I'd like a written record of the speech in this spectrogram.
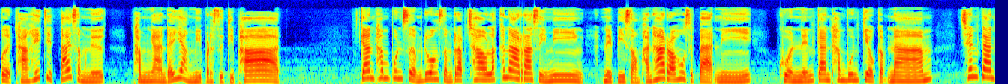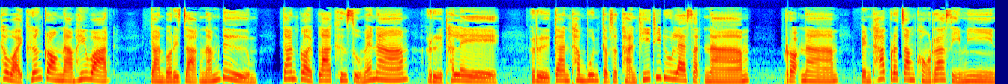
เปิดทางให้จิตใต้สำนึกทำงานได้อย่างมีประสิทธิภาพ การทำบุญเสริมดวงสำหรับชาวลัคนาราศีมีนในปี 2568 นี้ ควรเน้นการทำบุญเกี่ยวกับน้ำ เช่นการถวายเครื่องกรองน้ำให้วัด การบริจาคน้ำดื่ม การปล่อยปลาคืนสู่แม่น้ำหรือทะเล หรือการทำบุญกับสถานที่ที่ดูแลสัตว์น้ำ เพราะน้ำเป็นท่าประจำของราศีมีน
